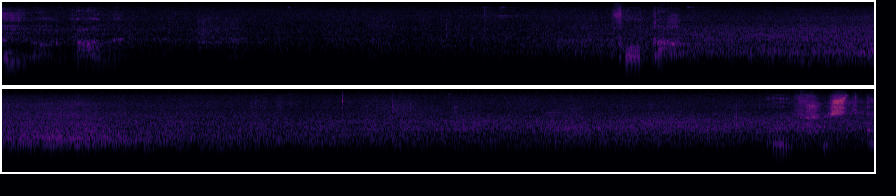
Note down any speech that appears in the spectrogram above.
I organy. Fota. No i wszystko.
